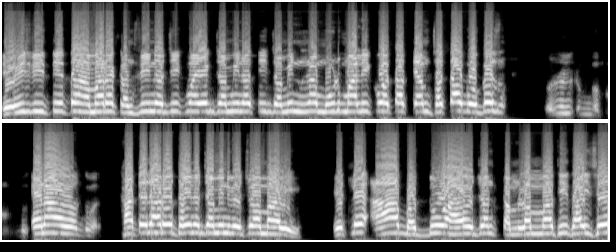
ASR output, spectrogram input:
એવી જ રીતે તો અમારા કંજરી નજીકમાં એક જમીન હતી. જમીનના મૂળ માલિકો હતા. તેમ છતાં બોગસ એના ખાતેદારો થઈને જમીન વેચવામાં આવી. એટલે આ બધું આયોજન કમલમમાંથી થાય છે.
